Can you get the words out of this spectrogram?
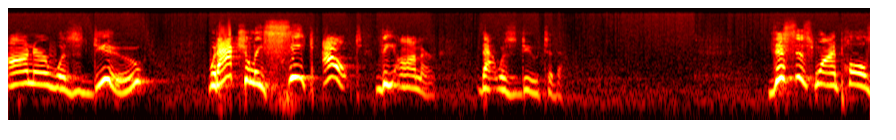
honor was due would actually seek out the honor that was due to them. This is why Paul's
